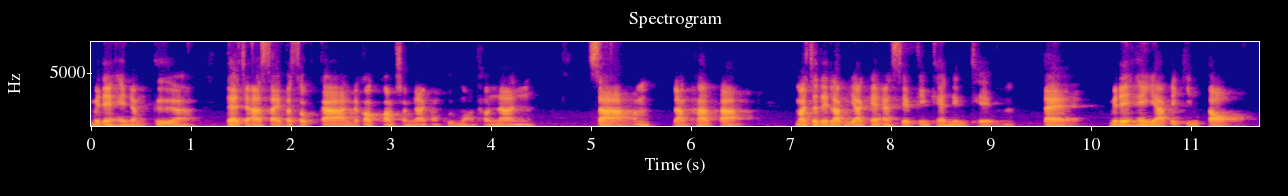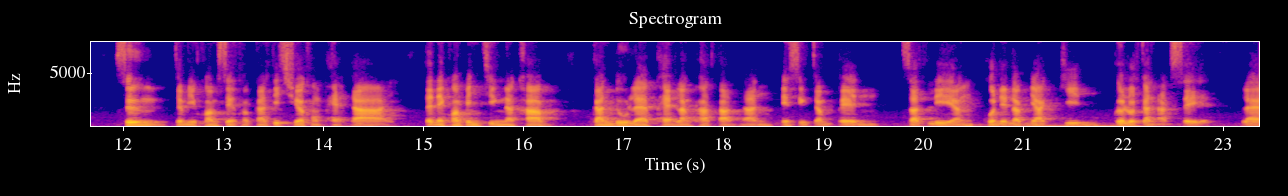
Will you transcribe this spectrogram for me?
ไม่ได้ให้น้ำเกลือ แต่จะอาศัยประสบการณ์และก็ความชำนาญของคุณหมอเท่านั้น 3. หลังผ่าตัดมักจะได้รับยาแก้อักเสบเพียงแค่หนึ่งเข็ม แต่ไม่ได้ให้ยาไปกินต่อ ซึ่งจะมีความเสี่ยงต่อการติดเชื้อของแผลได้ แต่ในความเป็นจริงนะครับ การดูแลแผลหลังผ่าตัดนั้นเป็นสิ่งจำเป็น สัตว์เลี้ยงควรได้รับยากิน เพื่อลดการอักเสบและ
